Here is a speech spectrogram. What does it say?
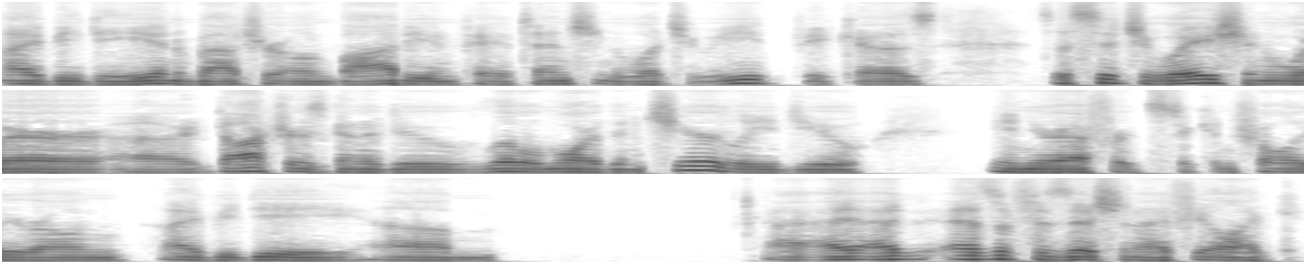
IBD and about your own body and pay attention to what you eat because it's a situation where a doctor is going to do little more than cheerlead you in your efforts to control your own IBD. Um, I, I, as a physician, I feel like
